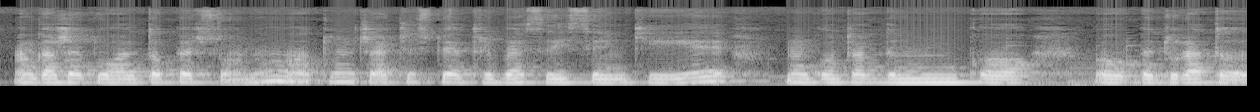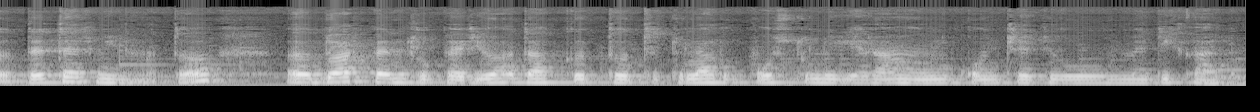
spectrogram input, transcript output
angajat o altă persoană, atunci acestuia trebuia să îi se încheie un contract de muncă uh, pe durată determinată, uh, doar pentru perioada cât titularul postului era în concediu medical.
